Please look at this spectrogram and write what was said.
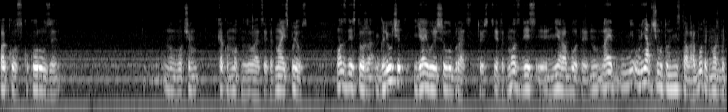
покос кукурузы, ну, в общем, как он мод называется, этот Майс Плюс, он здесь тоже глючит, я его решил убрать. То есть этот мод здесь э, не работает. Ну, на это, не, у меня почему-то он не стал работать, может быть,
